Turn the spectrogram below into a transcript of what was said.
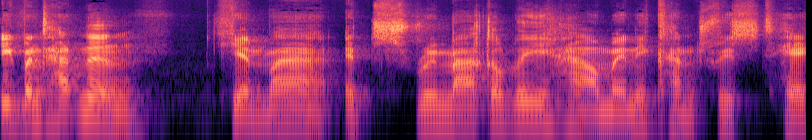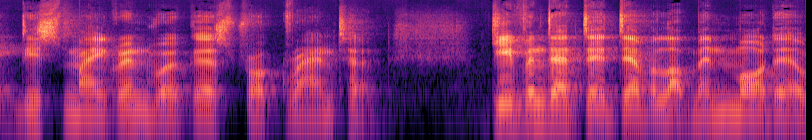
อีกบรรทัดหนึ่งเขียนว่า it's remarkably how many countries take these migrant workers for granted given that their development model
